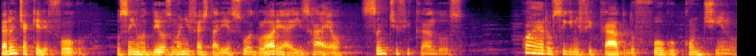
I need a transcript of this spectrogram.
Perante aquele fogo, o Senhor Deus manifestaria sua glória a Israel, santificando-os. Qual era o significado do fogo contínuo?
